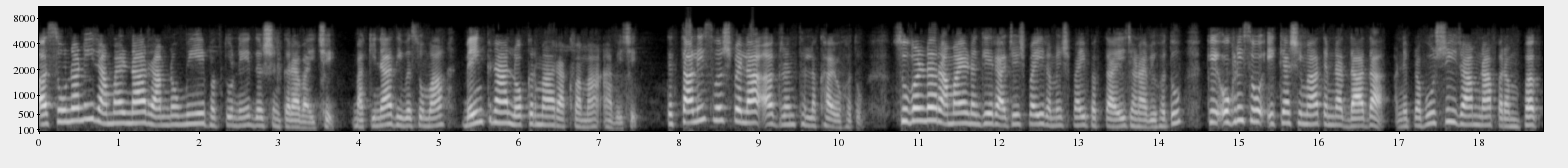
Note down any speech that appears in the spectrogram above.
આ સોનાની રામાયણના રામનવમીએ ભક્તોને દર્શન કરાવાય છે. બાકીના દિવસોમાં બેંકના લોકરમાં રાખવામાં આવે છે. તેતાલીસ વર્ષ પહેલા આ ગ્રંથ લખાયો હતો. સુવર્ણ રામાયણ અંગે રાજેશભાઈ, રમેશભાઈ ભક્તાએ જણાવ્યું હતું કે ઓગણીસો એક્યાસીમાં તેમના દાદા અને પ્રભુ શ્રી રામના પરમ ભક્ત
